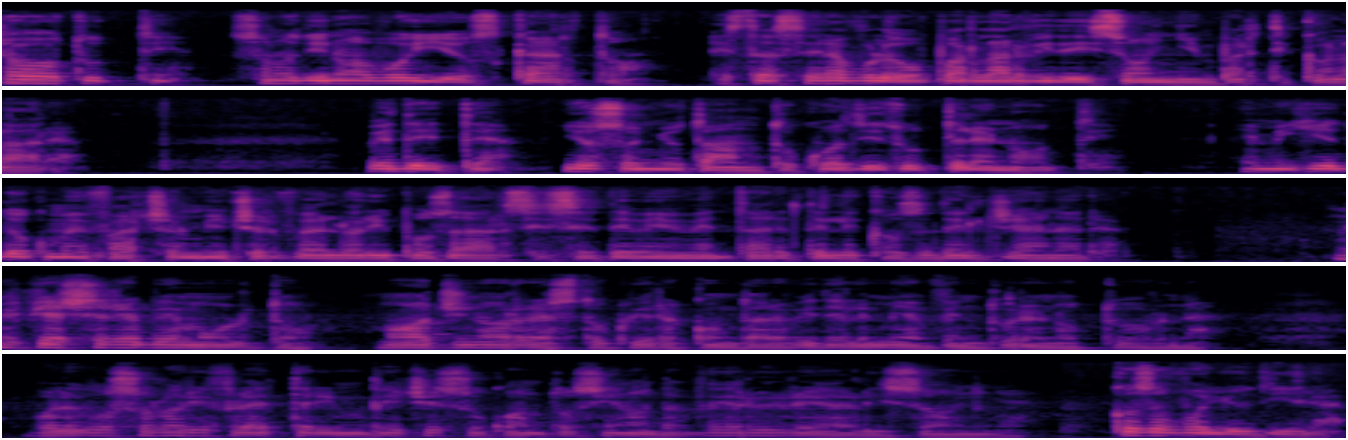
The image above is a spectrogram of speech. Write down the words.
Ciao a tutti, sono di nuovo io, Scarto, e stasera volevo parlarvi dei sogni in particolare. Vedete, io sogno tanto, quasi tutte le notti, e mi chiedo come faccia il mio cervello a riposarsi se deve inventare delle cose del genere. Mi piacerebbe molto, ma oggi non resto qui a raccontarvi delle mie avventure notturne. Volevo solo riflettere invece su quanto siano davvero i reali sogni. Cosa voglio dire?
